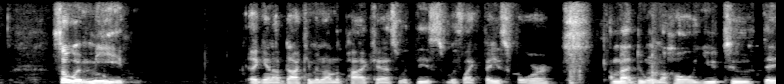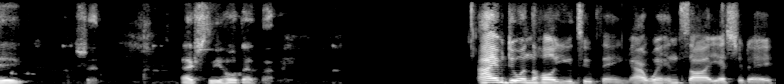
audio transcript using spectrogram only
so with me again, I've documented on the podcast with these with like phase four. I'm not doing the whole YouTube thing. Shit. Actually, hold that thought. I am doing the whole YouTube thing. I went and saw it yesterday.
